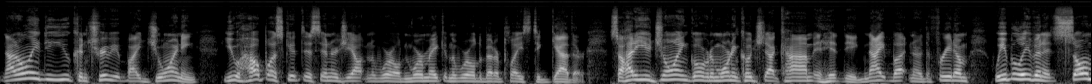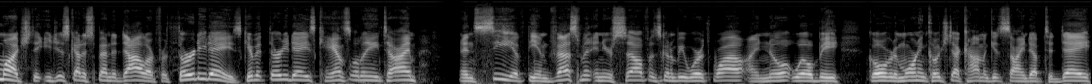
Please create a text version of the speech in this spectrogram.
Not only do you contribute by joining, you help us get this energy out in the world, and we're making the world a better place together. So, how do you join? Go over to morningcoach.com and hit the ignite button or the freedom. We believe in it so much that you just got to spend a dollar for 30 days. Give it 30 days, cancel at any time and see if the investment in yourself is going to be worthwhile. I know it will be. Go over to morningcoach.com and get signed up today,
